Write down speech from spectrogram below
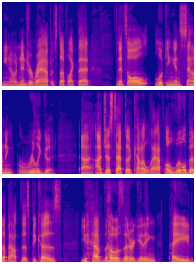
you know, Ninja Rap and stuff like that. It's all looking and sounding really good. Uh, I just have to kind of laugh a little bit about this because you have those that are getting paid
